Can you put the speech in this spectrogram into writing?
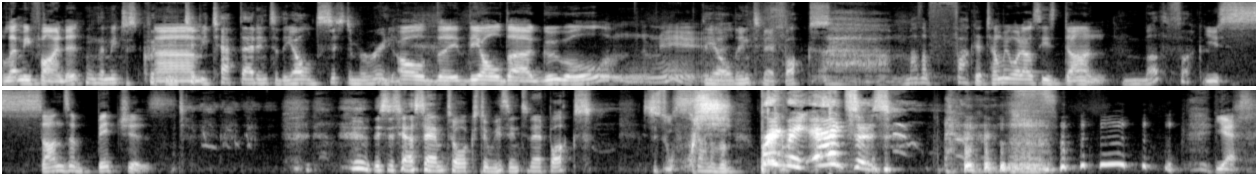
let me find it. Let me just quickly Um, tippy tap that into the old system Rooney, Old the the old uh, Google. the old internet box. Ah, Motherfucker, tell me what else he's done. Motherfucker. You sons of bitches. This is how Sam talks to his internet box. Just of a- bring me answers. Yes.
